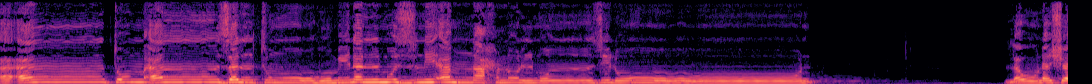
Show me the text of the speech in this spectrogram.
أأنتم أنزلتموه من المزن أم نحن المنزلون؟ لو نشاء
